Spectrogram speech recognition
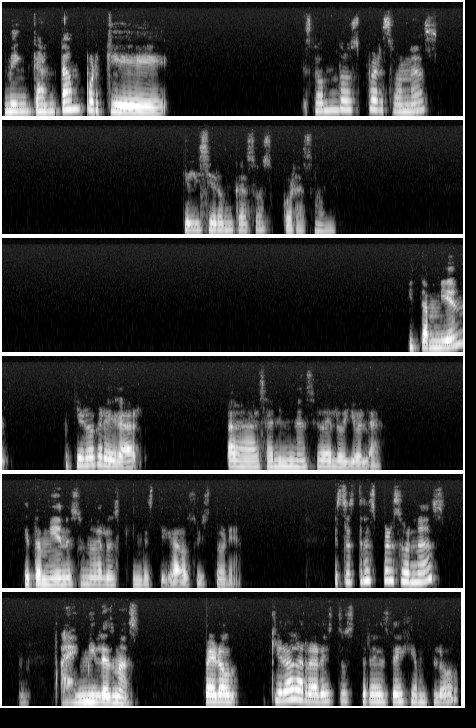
me encantan porque son dos personas que le hicieron caso a su corazón. Y también quiero agregar a San Ignacio de Loyola, que también es uno de los que ha investigado su historia. Estas tres personas, hay miles más, pero quiero agarrar estos tres de ejemplo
